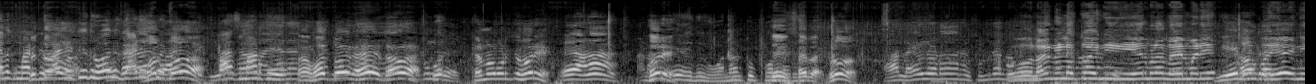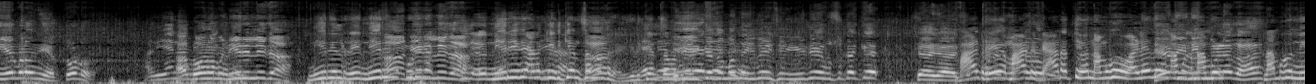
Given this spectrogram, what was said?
ಅದಕ್ಕೆ ಮಾಡ್ತೀವಿ. ರಾಲಿಟಿ ಇದ್ರೆ ಹೋಗಿ ಗಾಡಿ ಪಾಸ್ ಮಾಡ್ತೀವಿ. ಹಾ, ಹೋಗ್ತು ಹೋಗಿ ಹೇ ಡ್ರಾವ. ಕಣ್ಣು ಕೊಡ್ತೀವಿ ಹೋರಿ. ಏ ಅಣ್ಣ. ಹೋರಿ. ಇದು ಒನ್ ಆನ್ ಟು ಫೋನ್ ಏ ಸಾಹೇಬ ಬಿಡು. ಆ ಲೈವ್ ನೋಡೋದ್ರಿ ಸುಮ್ಮನೆ ಓ ಲೈನ್ನಲ್ಲಿ ಎತ್ತೋ ನೀ ಏನ್ ಮಾಡ ಅಪ್ಪ, ಏ ನೀ ಏನ್ ಮಾಡೋ ನೀ ಅಲ್ಲಿ ನಮಗೆ ನೀರಿಲ್ಲ. ಈಗ ನೀರಿಲ್ರಿ ನೀರಿನ ಹಾ, ನೀರಿಲ್ಲ ಈಗ. ನೀರಿಗೆ ಅದಕ್ಕೆ ಇದಕ್ಕೇನ್ ಸಂಬಂಧ ರೀ? ಇದಕ್ಕೇನ್ ಸಂಬಂಧ? ಇದು ಇದಕ್ಕೆ ಸಂಬಂಧ? ಇವೇ ಇದೇ ಉಸುಕಕ್ಕೆ ಮಾಡ್ರಿ ಮಾಡ್ರಿ. ಬ್ಯಾಡತ್ತೀವಿ ನಮಗೂ ಒಳ್ಳೇದು. ನಮ್ಗ್- ನಿಮ್ಗ್ ನಮ್ಗ್- ಒಳ್ಳೇದಾ? ನಮಗೂ ನೀ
